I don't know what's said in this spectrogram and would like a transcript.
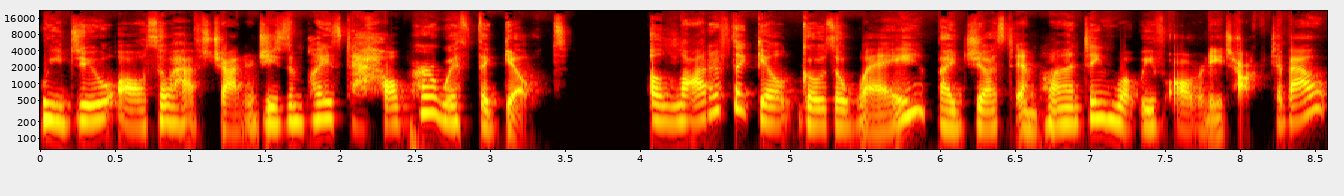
we do also have strategies in place to help her with the guilt. A lot of the guilt goes away by just implementing what we've already talked about.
